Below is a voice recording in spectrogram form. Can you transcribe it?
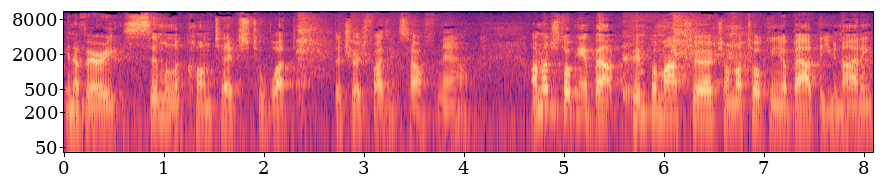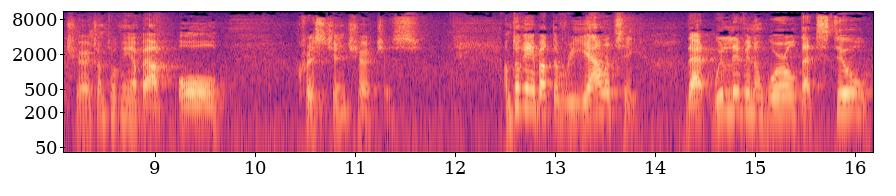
in a very similar context to what the church finds itself now. I'm not just talking about Pimpama Church, I'm not talking about the Uniting Church, I'm talking about all Christian churches. I'm talking about the reality that we live in a world that still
